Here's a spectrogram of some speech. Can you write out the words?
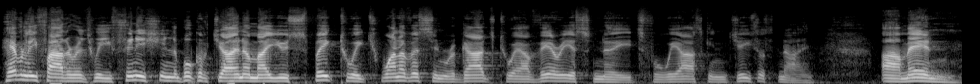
Heavenly Father, as we finish in the book of Jonah, may you speak to each one of us in regards to our various needs, for we ask in Jesus' name. Amen.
